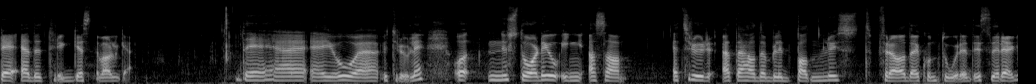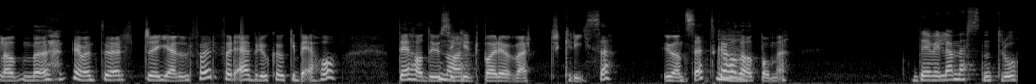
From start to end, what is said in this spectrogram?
Det er det tryggeste valget. Det er jo uh, utrolig. Og nå står det jo ingen Altså, jeg tror at jeg hadde blitt bannlyst fra det kontoret disse reglene eventuelt gjelder for, for jeg bruker jo ikke BH. Det hadde jo Nei. sikkert bare vært krise. Uansett hva jeg hadde hatt på meg. Det vil jeg nesten tro.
